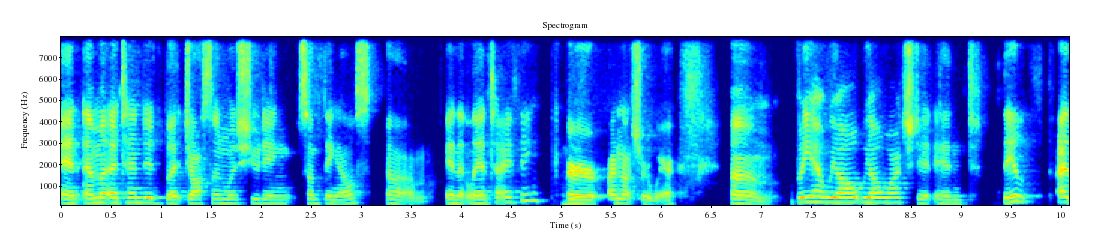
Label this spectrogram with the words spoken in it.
and Emma attended, but Jocelyn was shooting something else um, in Atlanta, I think, mm-hmm. or I'm not sure where. Um, but yeah, we all we all watched it, and they uh,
